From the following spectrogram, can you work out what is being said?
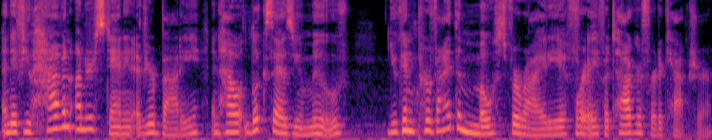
And if you have an understanding of your body and how it looks as you move, you can provide the most variety for a photographer to capture.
